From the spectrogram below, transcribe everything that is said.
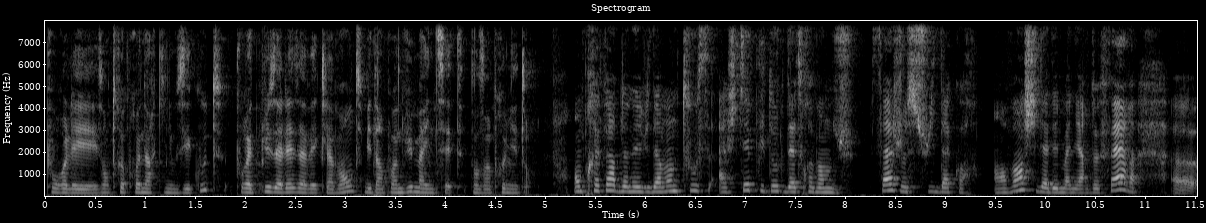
pour les entrepreneurs qui nous écoutent pour être plus à l'aise avec la vente, mais d'un point de vue mindset dans un premier temps? On préfère bien évidemment tous acheter plutôt que d'être vendu. Ça, je suis d'accord. En revanche, il y a des manières de faire. Euh,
